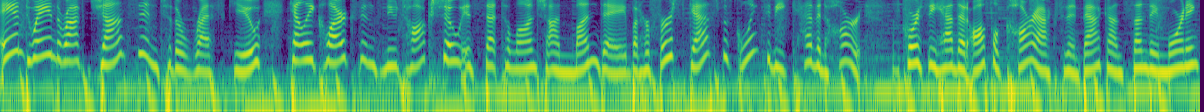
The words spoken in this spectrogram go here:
And Dwayne The Rock Johnson to the rescue. Kelly Clarkson's new talk show is set to launch on Monday, but her first guest was going to be Kevin Hart. Of course, he had that awful car accident back on Sunday morning.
